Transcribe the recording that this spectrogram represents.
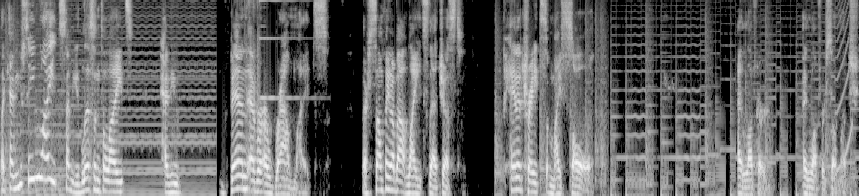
Like, have you seen Lights? Have you listened to Lights? Have you been ever around Lights? There's something about Lights that just penetrates my soul. I love her. I love her so much.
